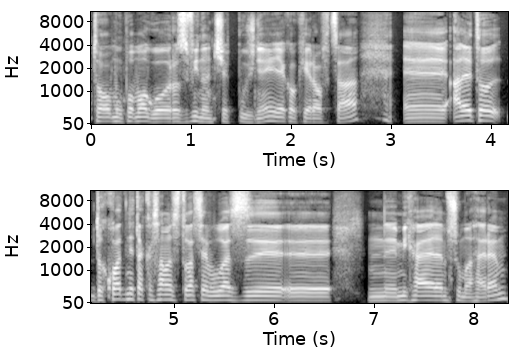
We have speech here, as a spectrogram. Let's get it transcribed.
to mu pomogło rozwinąć się później jako kierowca, e, ale to dokładnie taka sama sytuacja była z e, Michaelem Schumacherem.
